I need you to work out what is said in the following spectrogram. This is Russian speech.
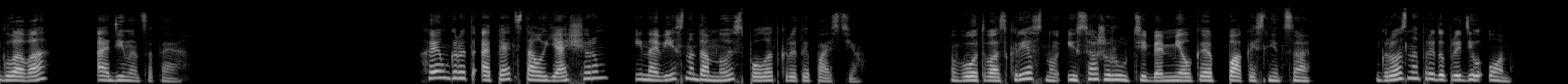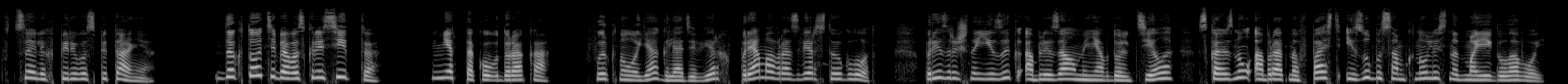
Глава одиннадцатая Хемгред опять стал ящером и навис надо мной с полуоткрытой пастью. «Вот воскресну и сожру тебя, мелкая пакостница!» Грозно предупредил он. «В целях перевоспитания». «Да кто тебя воскресит-то? Нет такого дурака!» Фыркнула я, глядя вверх, прямо в разверстую глотку. Призрачный язык облизал меня вдоль тела, скользнул обратно в пасть, и зубы сомкнулись над моей головой.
